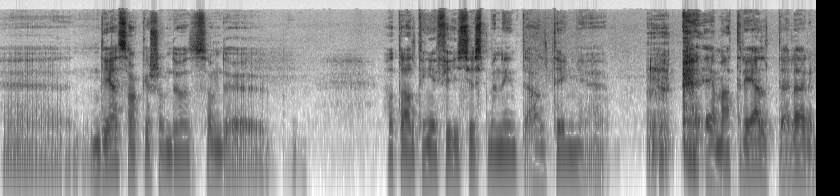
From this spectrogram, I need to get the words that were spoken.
eh, en del saker som du, som du att allting är fysiskt men inte allting eh, är materiellt eller,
